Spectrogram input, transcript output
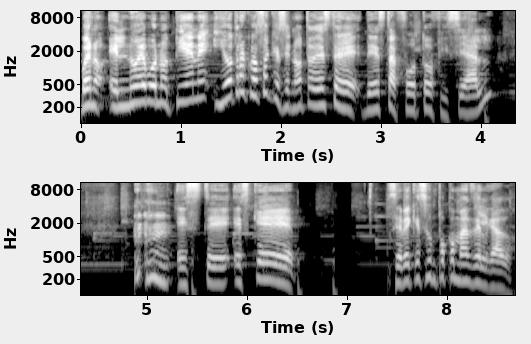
Bueno, el nuevo no tiene y otra cosa que se nota de este de esta foto oficial este es que se ve que es un poco más delgado.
